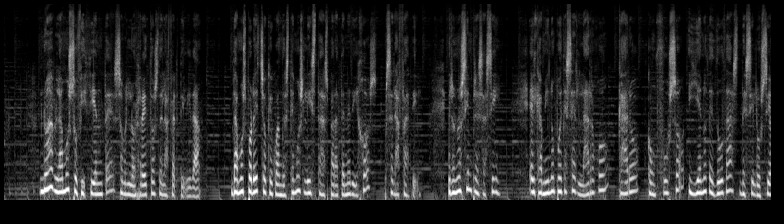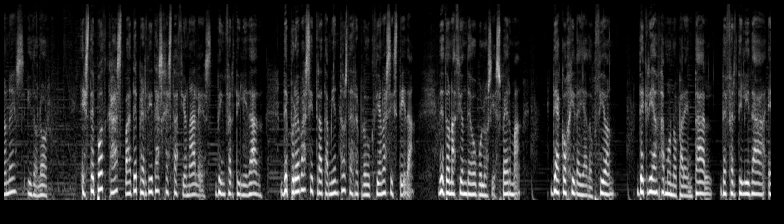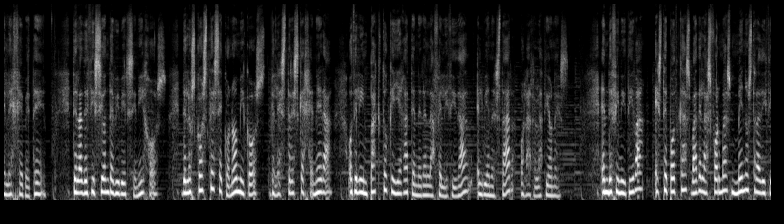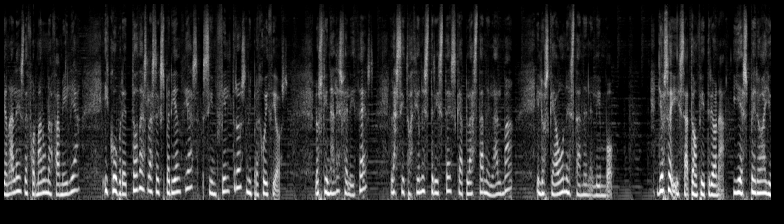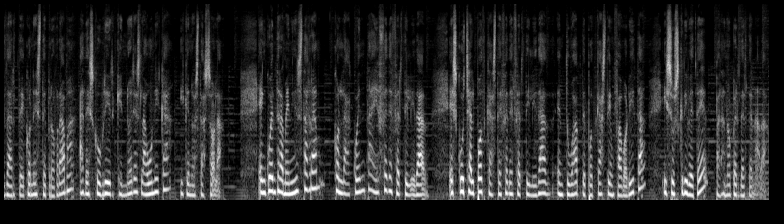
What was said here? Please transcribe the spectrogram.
No hablamos suficiente sobre los retos de la fertilidad. Damos por hecho que cuando estemos listas para tener hijos será fácil, pero no siempre es así. El camino puede ser largo, caro, confuso y lleno de dudas, desilusiones y dolor. Este podcast va de pérdidas gestacionales, de infertilidad, de pruebas y tratamientos de reproducción asistida, de donación de óvulos y esperma, de acogida y adopción, de crianza monoparental, de fertilidad LGBT, de la decisión de vivir sin hijos, de los costes económicos, del estrés que genera o del impacto que llega a tener en la felicidad, el bienestar o las relaciones. En definitiva, este podcast va de las formas menos tradicionales de formar una familia y cubre todas las experiencias sin filtros ni prejuicios. Los finales felices, las situaciones tristes que aplastan el alma y los que aún están en el limbo. Yo soy Isa, tu anfitriona, y espero ayudarte con este programa a descubrir que no eres la única y que no estás sola. Encuéntrame en Instagram con la cuenta F de Fertilidad. Escucha el podcast F de Fertilidad en tu app de podcasting favorita y suscríbete para no perderte nada.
